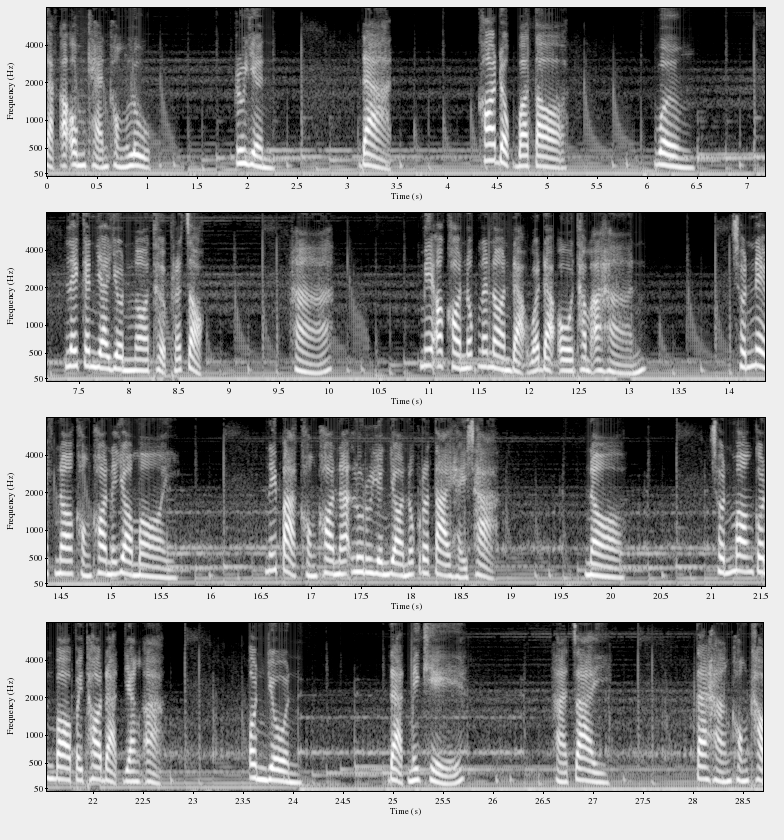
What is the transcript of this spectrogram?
จากอาอมแขนของลูกรุเย็น ดาด ข้อดกบอตอเวิง เลกันยายนงอเถอะพระจอก หา เมอคอนกนนอนดะวะดะโอทำอาหาร ชนเนฟนอของคอนยอมอย ในปากของคอนะลุรุยันยอนกกระตายไหฉานอ ชนมองกลบอไปทอดัดยังอะอนโยน ดาดไม่เข หาใจ แต่หางของเขา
